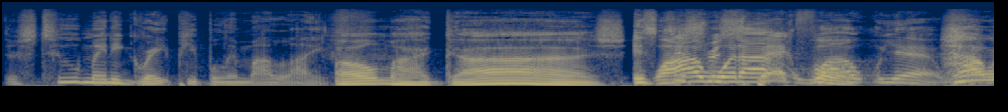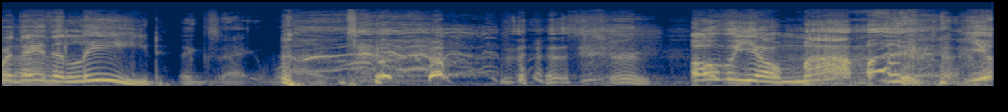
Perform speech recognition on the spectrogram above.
There's too many great people in my life. Oh my gosh. It's Why would I- disrespectful. why- yeah, why How are they I- the lead? Exactly. Right. That's true. Over your mama? You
